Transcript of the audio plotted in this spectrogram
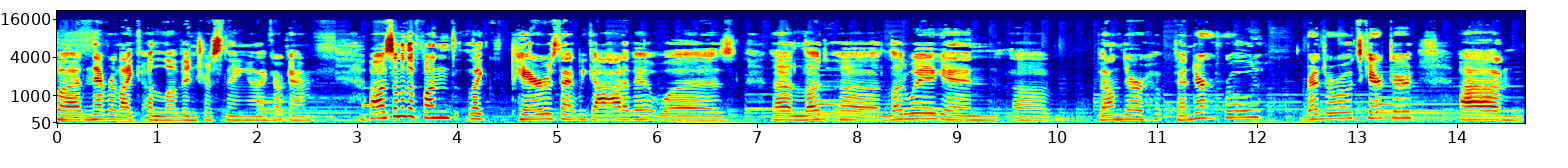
but never like a love interest thing. Like okay. Uh, some of the fun like pairs that we got out of it was uh, Lud- uh, Ludwig and Vander Vanderrood Vanderrood's character. Um,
